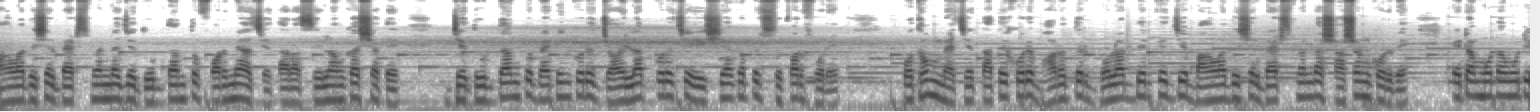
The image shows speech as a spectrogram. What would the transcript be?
বাংলাদেশের ব্যাটসম্যানরা যে দুর্দান্ত ফর্মে আছে, তারা শ্রীলঙ্কার সাথে যে দুর্দান্ত ব্যাটিং করে জয়লাভ করেছে এশিয়া কাপের সুপার ফোরে প্রথম ম্যাচে, তাতে করে ভারতের বোলারদেরকে যে বাংলাদেশের ব্যাটসম্যানরা শাসন করবে, এটা মোটামুটি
